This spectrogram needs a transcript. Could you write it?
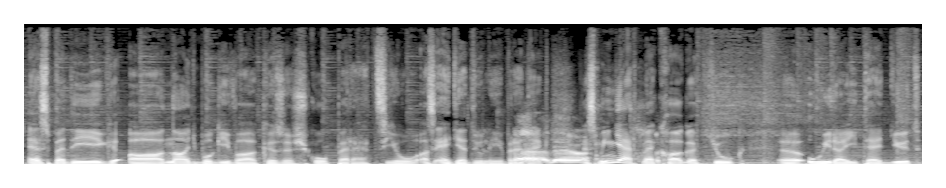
ez pedig a Nagy Bogival közös kooperáció, az Egyedül ébredek. Ezt mindjárt meghallgatjuk uh, újra itt együtt.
